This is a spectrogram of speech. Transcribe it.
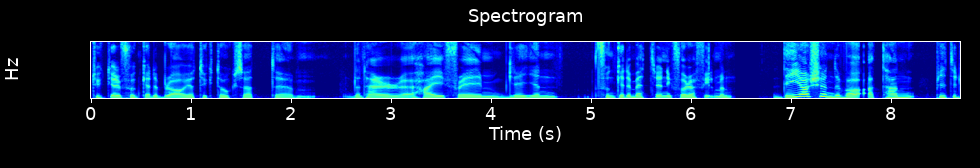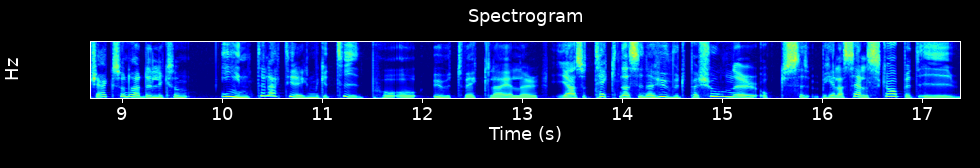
tyckte jag det funkade bra jag tyckte också att ehm, den här high frame-grejen funkade bättre än i förra filmen. Det jag kände var att han, Peter Jackson hade liksom inte lagt tillräckligt mycket tid på att utveckla eller ja, alltså teckna sina huvudpersoner och hela sällskapet i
